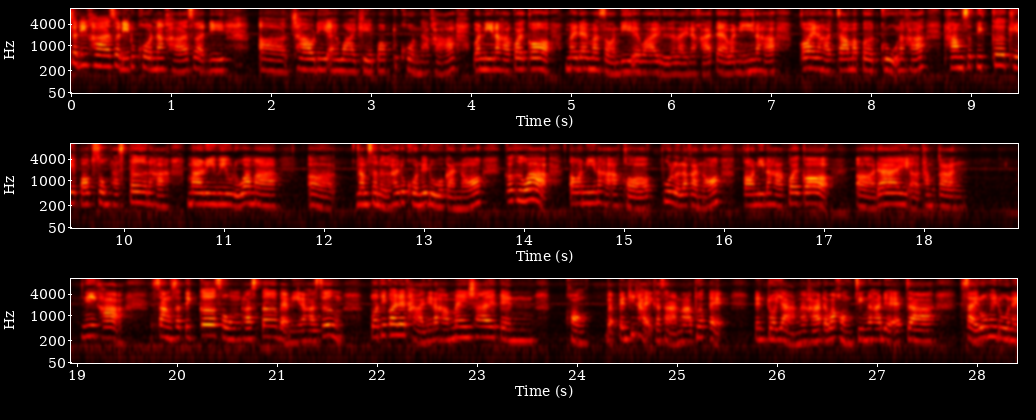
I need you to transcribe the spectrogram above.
สวัสดีค่ะ สวัสดีทุกคนนะคะ สวัสดีชาว DIY K-pop ทุกคนนะคะ วันนี้นะคะก้อยก็ไม่ได้มาสอน DIY หรืออะไรนะคะ แต่วันนี้นะคะก้อยนะคะจะมาเปิดกลุ่นะคะทำสติกเกอร์ K-pop ทรงพลาสเตอร์นะคะ มารีวิวหรือว่ามานำเสนอให้ทุกคนได้ดูกันเนาะ ก็คือว่าตอนนี้นะคะขอพูดเลยแล้วกันเนาะ ตอนนี้นะคะก้อยก็ได้ทำการ นี่ค่ะ สั่งสติกเกอร์ทรงพลาสเตอร์แบบนี้นะคะ ซึ่งตัวที่ก้อยได้ถ่ายนี่นะคะ ไม่ใช่เป็นของแบบเป็นที่ถ่ายเอกสารมาเพื่อแปะเป็นตัวอย่างนะคะ แต่ว่าของจริงนะคะเดี๋ยวแอดจะใส่รูปให้ดูใน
